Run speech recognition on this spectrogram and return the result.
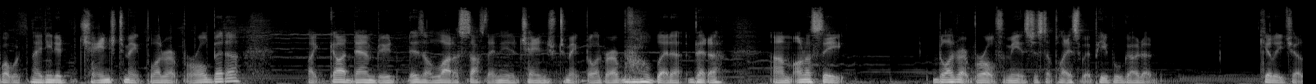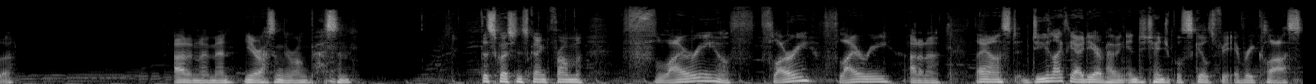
what they need to change to make Bludrut Brawl better, like goddamn dude, there's a lot of stuff they need to change to make Bludrut Brawl better. Better, um, honestly, Bludrut Brawl for me is just a place where people go to kill each other. I don't know, man. You're asking the wrong person. This question is coming from Flyery or Flurry? Flyery? I don't know. They asked, Do you like the idea of having interchangeable skills for every class?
